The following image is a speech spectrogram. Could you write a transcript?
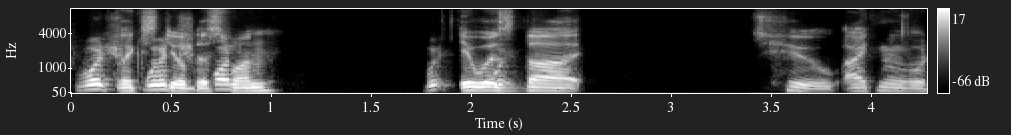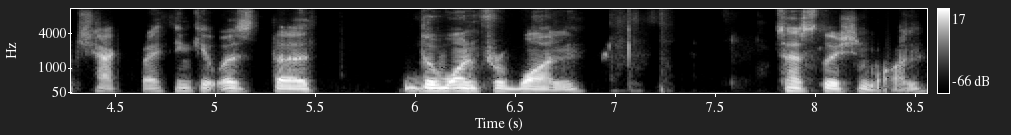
Which, Like which steal this one? Wh- It was the two. I can go check, but I think it was the the one for one. Test solution one.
